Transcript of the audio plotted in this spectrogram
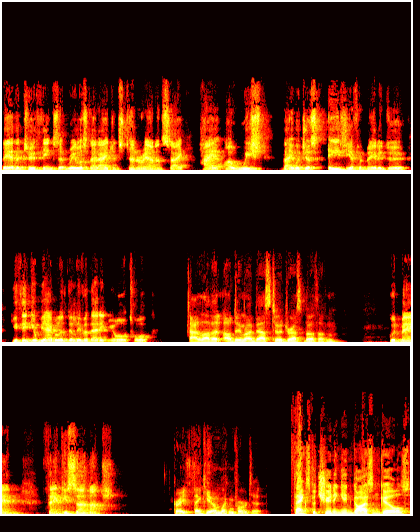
They're the two things that real estate agents turn around and say, hey, I wish they were just easier for me to do. Do you think you'll be able to deliver that in your talk? I love it. I'll do my best to address both of them. Good man. Thank you so much. Great. Thank you. I'm looking forward to it. Thanks for tuning in, guys and girls.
